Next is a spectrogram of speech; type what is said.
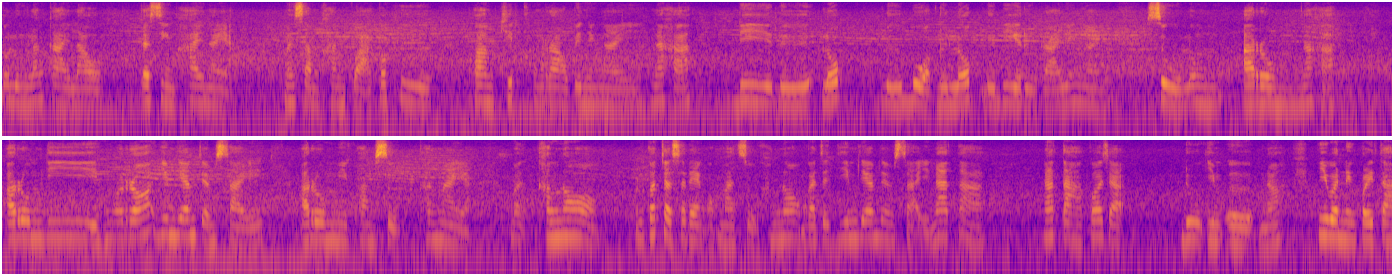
บำรุงร่างกายเรา แต่สิ่งภายในอะมันสำคัญกว่าก็คือความคิดของเราเป็นยังไงนะคะ ดีหรือลบ หรือบวกหรือลบหรือดีหรือร้ายยังไง สู่ลงอารมณ์นะคะ อารมณ์ดีหัวเราะยิ้มแย้มแจ่มใส อารมณ์มีความสุขข้างในอะข้างนอก มันก็จะแสดงออกมาสู่ข้างนอก มันก็จะยิ้มแย้มแจ่มใสหน้าตา หน้าตาก็จะดูอิ่มเอิบเนาะมีวันหนึ่งปริตา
